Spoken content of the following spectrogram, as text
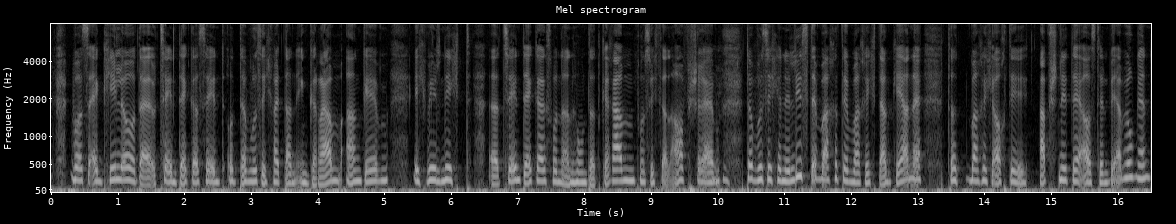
was ein Kilo oder zehn Decker sind. Und da muss ich halt dann in Gramm angeben. Ich will nicht äh, 10 Decker, sondern 100 Gramm muss ich dann aufschreiben. Da muss ich eine Liste machen, die mache ich dann gerne. Da mache ich auch die Abschnitte aus den Werbungen,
